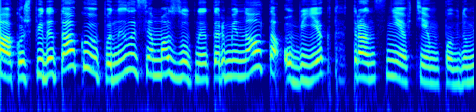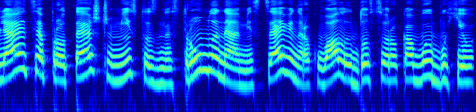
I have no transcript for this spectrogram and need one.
Також під атакою опинилися мазутний термінал та об'єкт Транснефті. Повідомляється про те, що місто знеструмлене, а місцеві нарахували до 40 вибухів.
